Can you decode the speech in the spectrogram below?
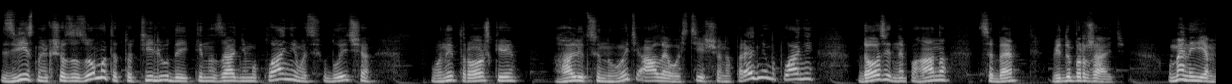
Звісно, якщо зазумати, то ті люди, які на задньому плані, ось обличчя, вони трошки галюцинують, але ось ті, що на передньому плані, досить непогано себе відображають. У мене є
